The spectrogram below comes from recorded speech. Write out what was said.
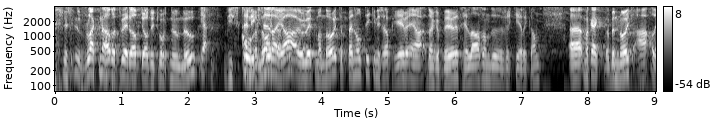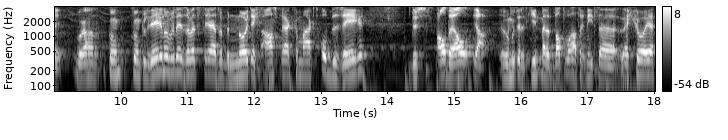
vlak na de tweede helft, ja, dit wordt 0-0. Ja, die scoren en ik zei dan, ja, u weet maar nooit, de penalty is opgegeven en ja, dan gebeurt het helaas aan de verkeerde kant. Uh, maar kijk, we hebben nooit, Allee, we gaan con concluderen over deze wedstrijd, we hebben nooit echt aanspraak gemaakt op de zegen. Dus al bij al, ja, we moeten het kind met het badwater niet uh, weggooien.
